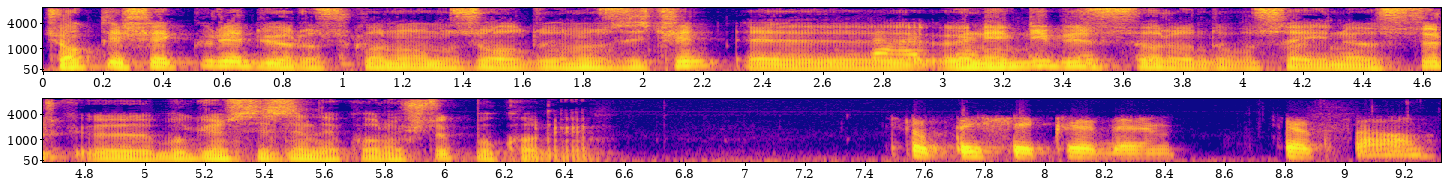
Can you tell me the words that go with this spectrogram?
Çok teşekkür ediyoruz konuğumuz olduğunuz için. Ee, önemli bir sorundu bu Sayın Öztürk. Ee, bugün sizinle konuştuk bu konuyu. Çok teşekkür ederim. Çok sağ olun.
